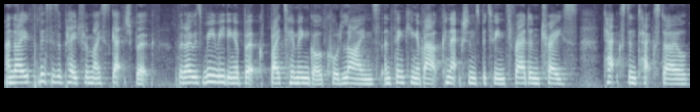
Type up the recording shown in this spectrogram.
And I, this is a page from my sketchbook but I was rereading a book by Tim Ingold called Lines and thinking about connections between thread and trace, text and textile,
